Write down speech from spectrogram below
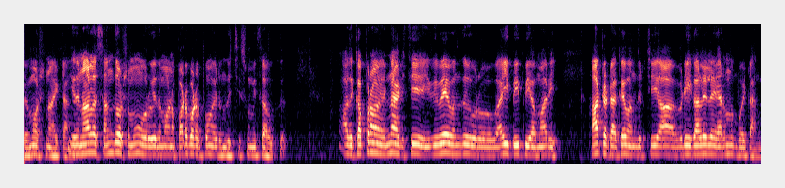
எமோஷன் ஆகிட்டாங்க இதனால் சந்தோஷமும் ஒரு விதமான படபடப்பும் இருந்துச்சு சுமிதாவுக்கு. அதுக்கப்புறம் என்ன ஆயிடுச்சு? இதுவே வந்து ஒரு ஐ மாதிரி ஹார்ட் அட்டாக்கே வந்துடுச்சு. விடிய காலையில் இறந்தும் போயிட்டாங்க.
